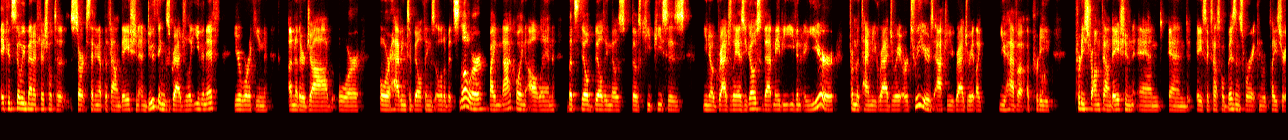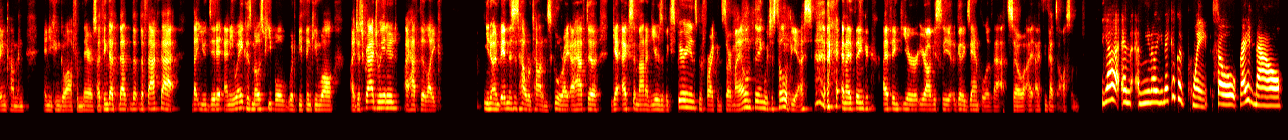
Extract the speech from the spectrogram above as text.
It could still be beneficial to start setting up the foundation and do things gradually, even if you're working another job or or having to build things a little bit slower by not going all in but still building those those key pieces you know gradually as you go so that maybe even a year from the time you graduate or two years after you graduate like you have a, a pretty pretty strong foundation and and a successful business where it can replace your income and and you can go off from there so i think that that the, the fact that that you did it anyway because most people would be thinking well i just graduated i have to like you know, and, and this is how we're taught in school, right? I have to get X amount of years of experience before I can start my own thing, which is total BS. and I think I think you're you're obviously a good example of that. So I, I think that's awesome. Yeah, and and you know, you make a good point. So right now,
